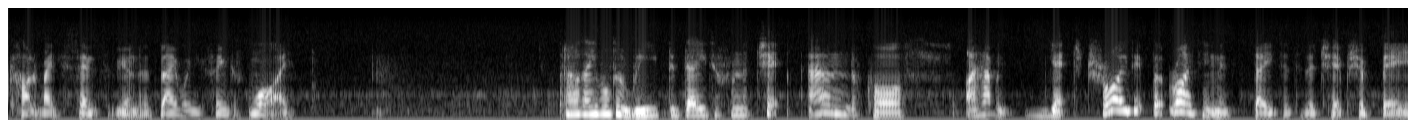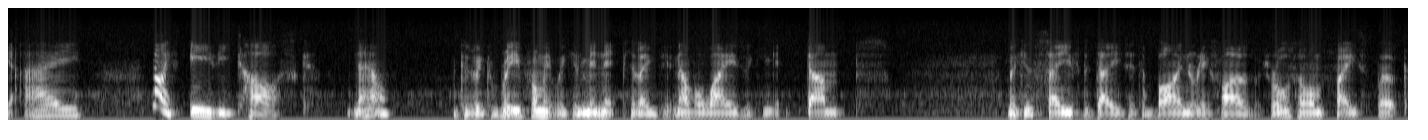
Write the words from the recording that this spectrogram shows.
kind of makes sense at the end of the day when you think of why. But I was able to read the data from the chip, and of course, I haven't yet tried it, but writing the data to the chip should be a nice easy task now, because we can read from it, we can manipulate it in other ways, we can get dumps, we can save the data to binary files which are also on Facebook.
